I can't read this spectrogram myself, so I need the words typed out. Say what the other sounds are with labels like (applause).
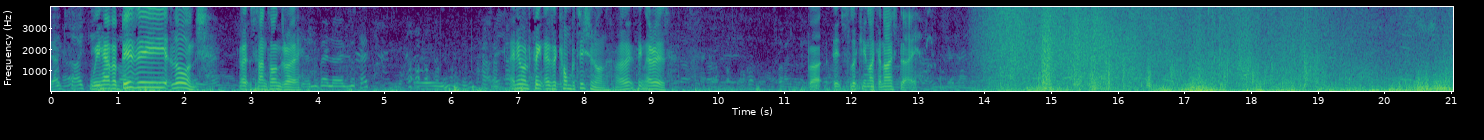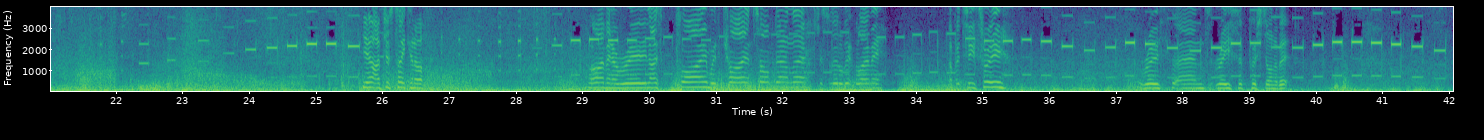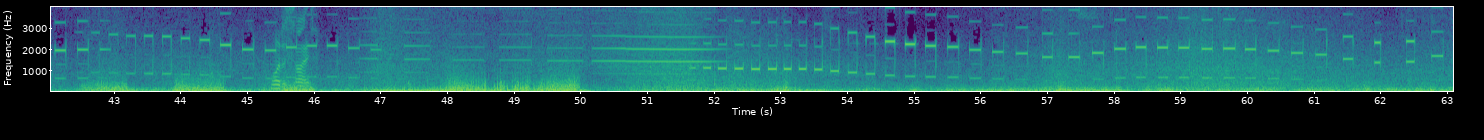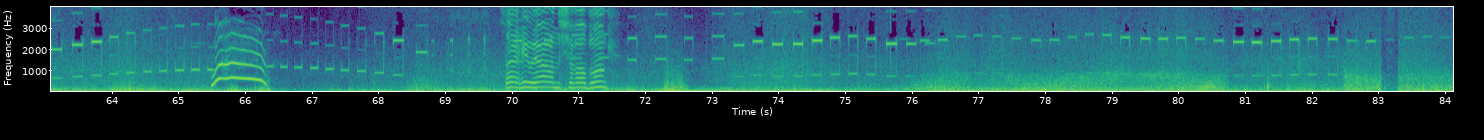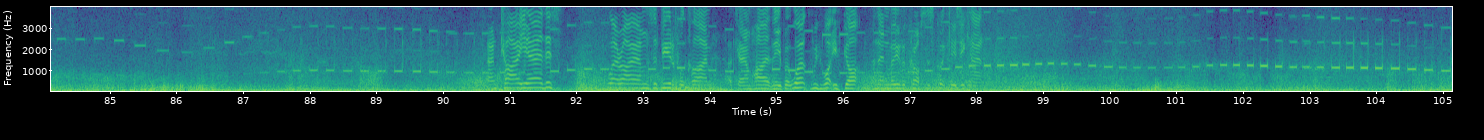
Exciting. We have a busy launch at Saint-Andre. Anyone think there's a competition on? I don't think there is. But it's looking like a nice day. Yeah, I've just taken off. Well, I'm in a really nice climb with Kai and Tom down there, just a little bit below me. Up at 2-3. Ruth and Rhys have pushed on a bit. What a sight. Here we are on the Cheval Blanc. And Kai, yeah, this where I am is a beautiful climb. Okay, I'm higher than you, but work with what you've got and then move across as quickly as you can.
